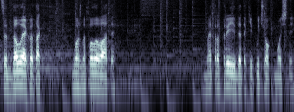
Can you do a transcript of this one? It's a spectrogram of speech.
це далеко так можна поливати. Метра три йде такий пучок мощний.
